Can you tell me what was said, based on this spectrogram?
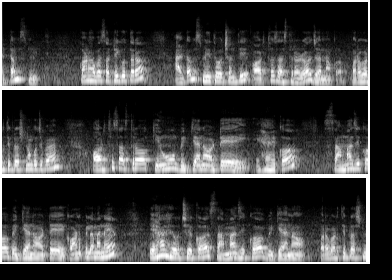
आडम स्मिथ कौन हम सठिक उत्तर आडम स्मिथ होती अर्थशास्त्र जनक परवर्ती प्रश्न को जी अर्थशास्त्र क्यों विज्ञान अटे यह एक ସାମାଜିକ ବିଜ୍ଞାନ ଅଟେ କ'ଣ ପିଲାମାନେ ଏହା ହେଉଛି ଏକ ସାମାଜିକ ବିଜ୍ଞାନ ପରବର୍ତ୍ତୀ ପ୍ରଶ୍ନ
